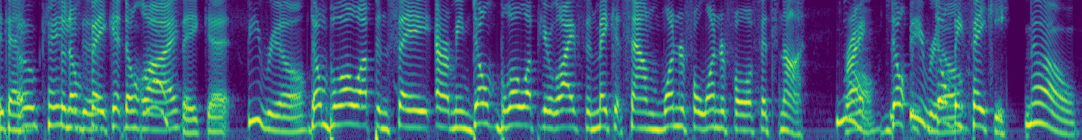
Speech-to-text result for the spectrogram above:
It's Okay. okay. So don't to- fake it, don't lie. fake it. Be real. Don't blow up and say, or I mean, don't blow up your life and make it sound wonderful, wonderful if it's not. No, right? don't be real. don't be fakey. No.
